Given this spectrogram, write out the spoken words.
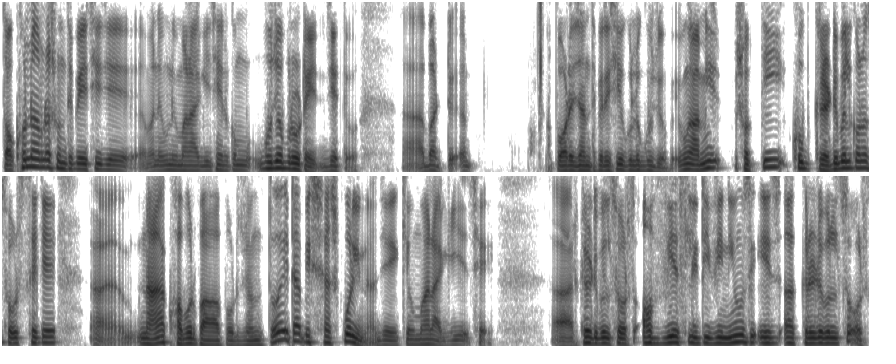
তখনও আমরা শুনতে পেয়েছি যে মানে উনি মারা গিয়েছেন এরকম গুজব রোটে যেত। বাট পরে জানতে পেরেছি এগুলো গুজব। এবং আমি সত্যি খুব ক্রেডিবল কোনো সোর্স থেকে না খবর পাওয়া পর্যন্ত এটা বিশ্বাস করি না যে কেউ মারা গিয়েছে। আর credible source obviously TV news is a credible source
